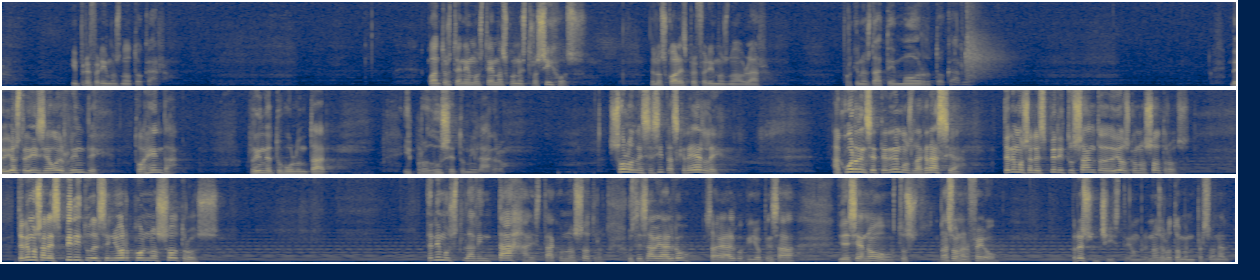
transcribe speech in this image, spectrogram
y preferimos no tocar? ¿Cuántos tenemos temas con nuestros hijos de los cuales preferimos no hablar porque nos da temor tocarlo? Dios te dice hoy, rinde tu agenda, rinde tu voluntad y produce tu milagro. Solo necesitas creerle. Acuérdense, tenemos la gracia, tenemos el Espíritu Santo de Dios con nosotros, tenemos al Espíritu del Señor con nosotros. Tenemos la ventaja, está con nosotros. ¿Usted sabe algo? ¿Sabe algo que yo pensaba? Y decía, no, esto va a sonar feo. Pero es un chiste, hombre, no se lo tomen personal.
